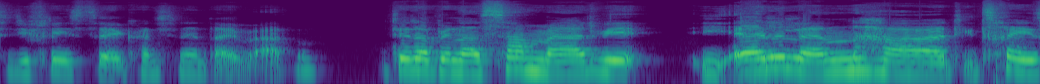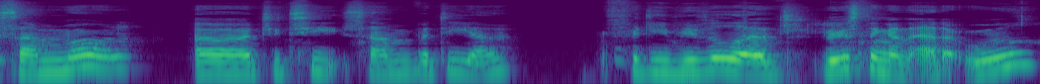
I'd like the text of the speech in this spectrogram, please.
til de fleste kontinenter i verden. Det, der binder os sammen, er, at vi i alle lande har de tre samme mål, og de 10 samme værdier. Fordi vi ved, at løsningerne er derude.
